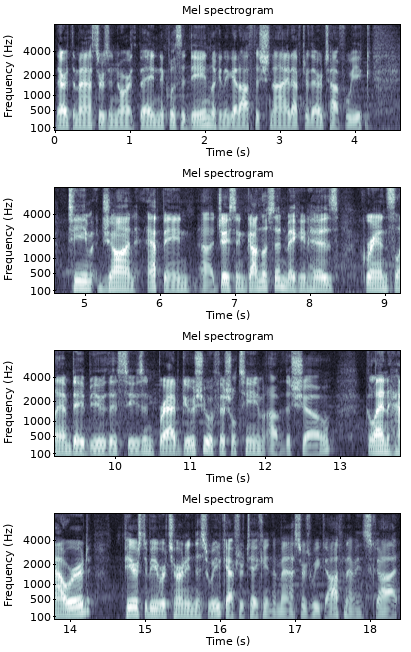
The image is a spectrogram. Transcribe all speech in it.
there at the Masters in North Bay. Niklas Edin looking to get off the schneid after their tough week. Team John Epping, uh, Jason Gunnlaugson making his Grand Slam debut this season. Brad Gushue, official team of the show. Glenn Howard appears to be returning this week after taking the Masters week off and having Scott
